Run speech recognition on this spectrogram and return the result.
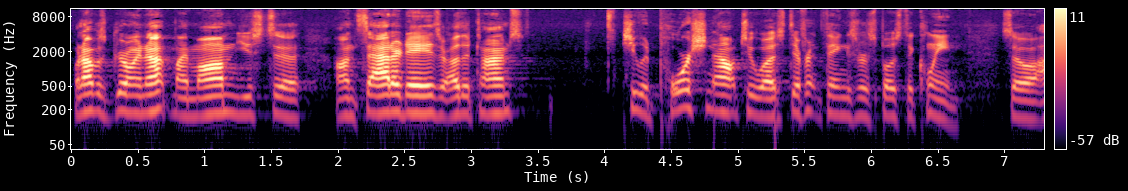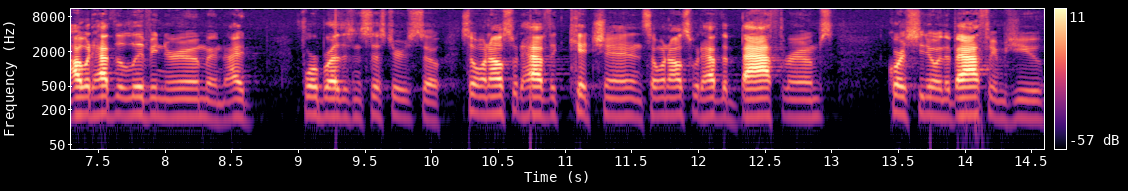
When I was growing up, my mom used to, on Saturdays or other times, she would portion out to us different things we're supposed to clean. So I would have the living room, and I had four brothers and sisters. So someone else would have the kitchen, and someone else would have the bathrooms. Of course, you know, in the bathrooms, you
